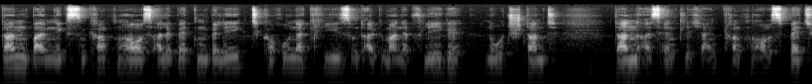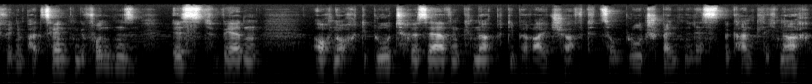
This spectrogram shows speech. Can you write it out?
Dann beim nächsten Krankenhaus alle Betten belegt, Corona-Krise und allgemeiner Pflegenotstand. Dann, als endlich ein Krankenhausbett für den Patienten gefunden ist, werden auch noch die Blutreserven knapp, die Bereitschaft zum Blutspenden lässt bekanntlich nach.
